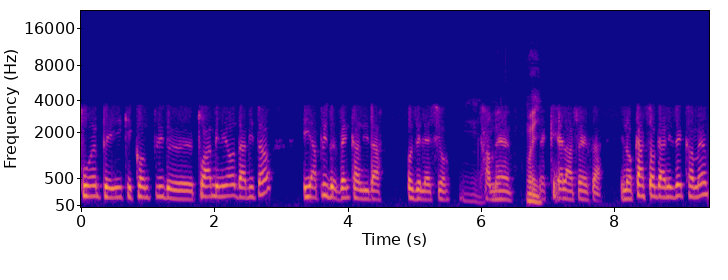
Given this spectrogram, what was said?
pour un pays qui compte plus de 3 millions d'habitants, il y a plus de 20 candidats aux élections. Hmm. Quand même. Oui. C'est quelle affaire ça? Ils n'ont qu'à s'organiser quand même.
